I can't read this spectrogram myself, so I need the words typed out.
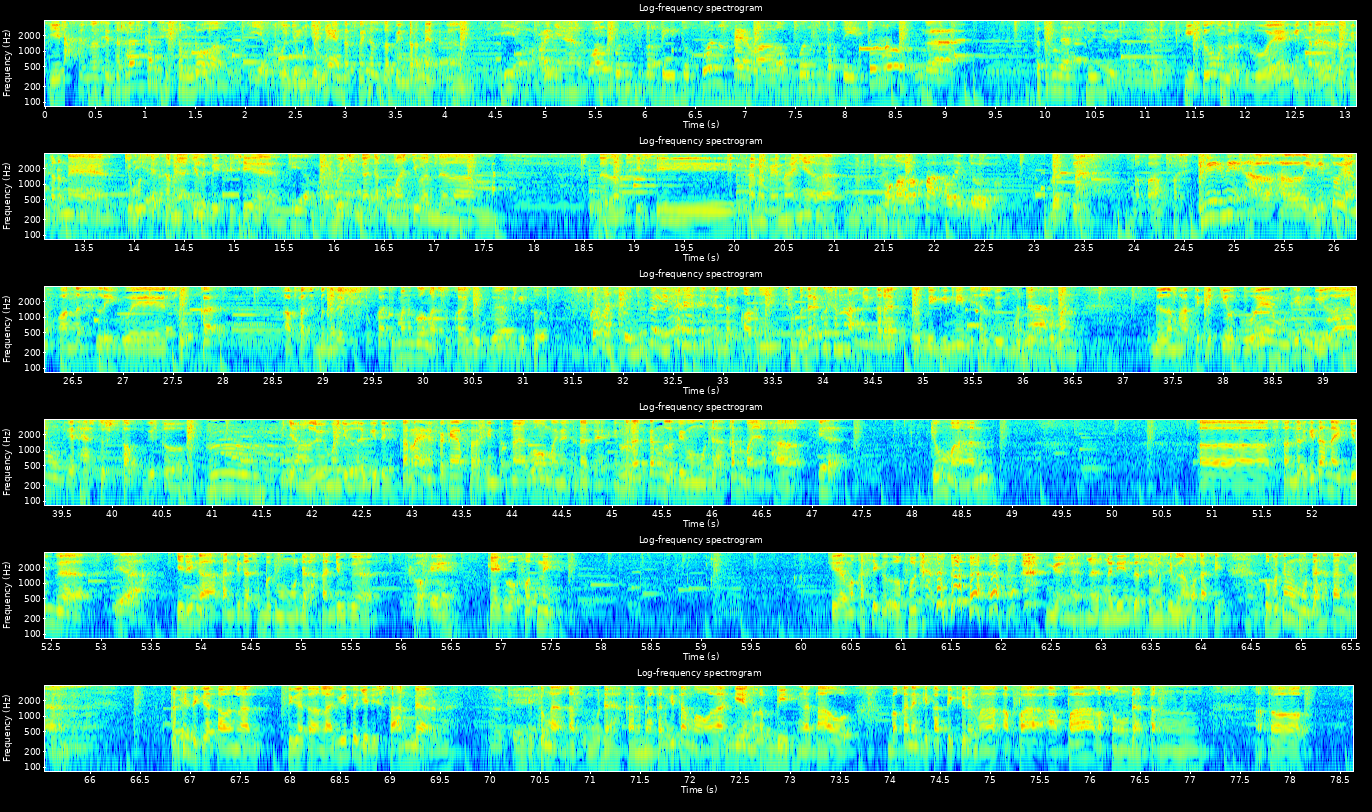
Ya, desentralisasi internet kan sistem doang. Iya. Ujung-ujungnya interface tetap internet kan. Iya makanya walaupun seperti itu pun eh walaupun seperti itu lo nggak tetap nggak setuju internet. Itu menurut gue internet tetap internet. Cuma Iya. sistemnya aja lebih efisien. Iya, makanya. Which nggak ada kemajuan dalam dalam sisi fenomenanya lah menurut gue. Oh nggak apa-apa kalau itu berarti. nggak apa-apa sih. Ini ini hal-hal ini tuh yang honestly gue suka apa sebenarnya gue suka cuman gue nggak suka juga gitu Suka nggak suka juga gimana? ada core-nya sebenarnya gue senang internet lebih gini bisa lebih mudah Benar. cuman dalam hati kecil gue mungkin bilang it has to stop gitu Hmm. jangan lebih maju lagi deh karena efeknya apa internet nah, gue ngomongin internet ya internet kan lebih memudahkan banyak hal Ya. cuman eh, standar kita naik juga Ya. jadi nggak akan kita sebut memudahkan juga Oke. kayak GoFood nih ya makasih ke GoFood nggak nggak nggak nggak di endorse mesti bilang makasih. GoFood yang memudahkan kan? Tapi tiga tahun lagi tiga tahun lagi itu jadi standar. Oke. itu nggak nggak memudahkan bahkan kita mau lagi yang lebih nggak tahu. Bahkan yang kita pikirin apa-apa langsung datang atau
